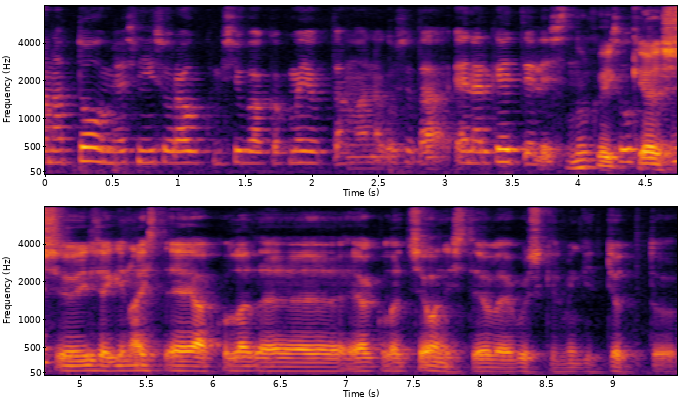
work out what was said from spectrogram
anatoomias nii suur auk, mis juba hakkab mõjutama nagu seda energeetilist no kõiki suhtumist. asju, isegi naiste eakulade, eakulatsioonist ei ole kuskil mingit juttu.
